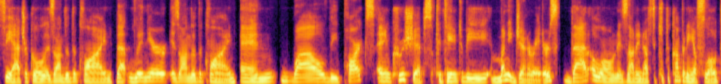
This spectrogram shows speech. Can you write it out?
theatrical is on the decline, that linear is on the decline. And while the parks and cruise ships continue to be money generators, that alone is not enough to keep the company afloat.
